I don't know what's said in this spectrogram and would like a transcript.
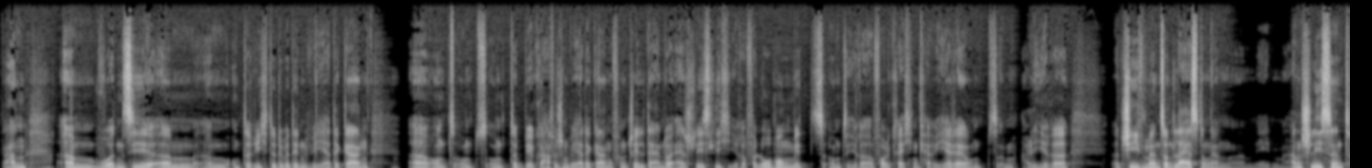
Dann ähm, wurden sie ähm, ähm, unterrichtet über den Werdegang äh, und, und, und den biografischen Werdegang von Jill Dando einschließlich ihrer Verlobung mit und ihrer erfolgreichen Karriere und ähm, all ihrer Achievements und Leistungen. Ähm, eben anschließend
